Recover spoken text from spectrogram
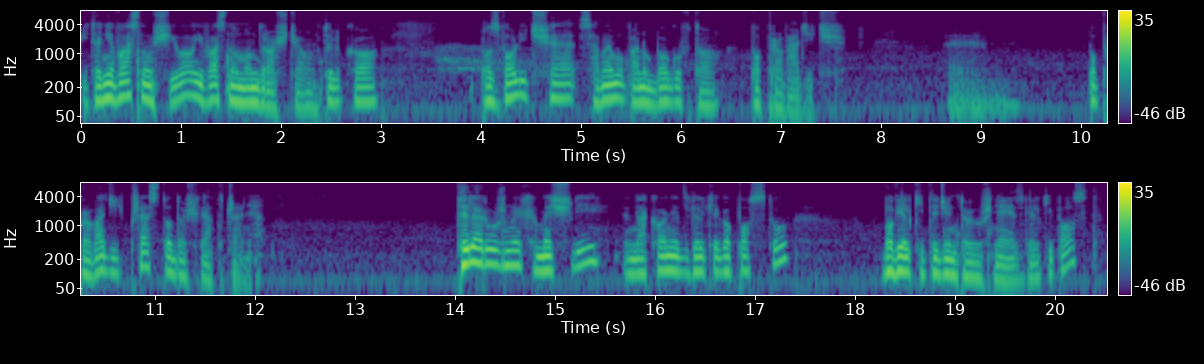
I to nie własną siłą i własną mądrością, tylko pozwolić się samemu Panu Bogu w to poprowadzić. Poprowadzić przez to doświadczenie. Tyle różnych myśli na koniec Wielkiego Postu, bo Wielki Tydzień to już nie jest Wielki Post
